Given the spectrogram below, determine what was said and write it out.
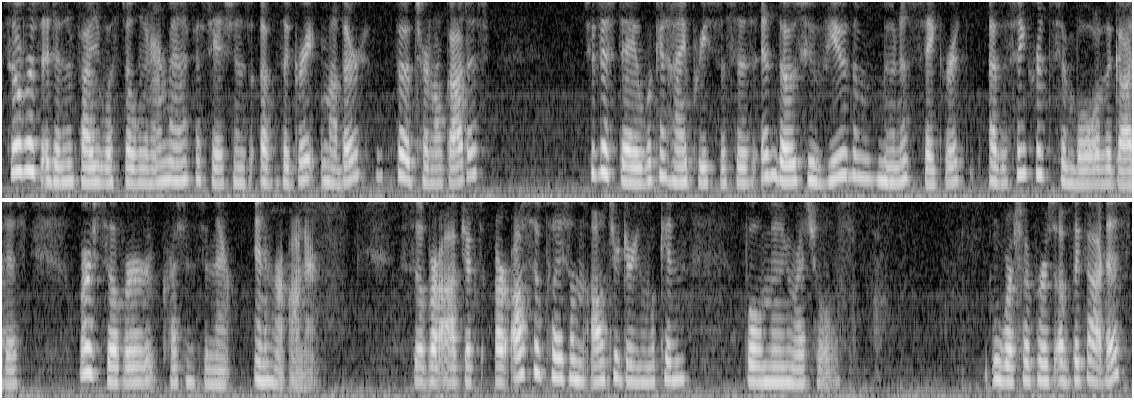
silver is identified with the lunar manifestations of the Great Mother, the eternal goddess. To this day, Wiccan high priestesses and those who view the moon as sacred, as a sacred symbol of the goddess, wear silver crescents in, their, in her honor. Silver objects are also placed on the altar during Wiccan full moon rituals. Worshippers of the goddess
